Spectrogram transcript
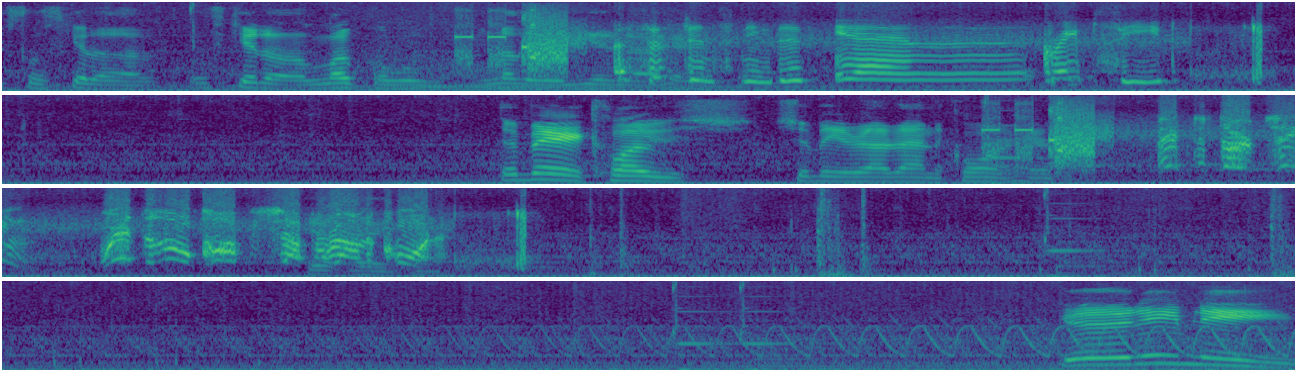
So let's get a let's get a local another unit. Assistance needed in Grapeseed. They're very close. Should be right around the corner here. Victor 13, we're at the little coffee shop around the corner. Good evening.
